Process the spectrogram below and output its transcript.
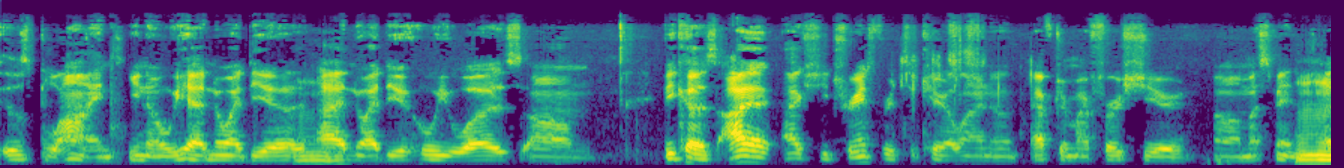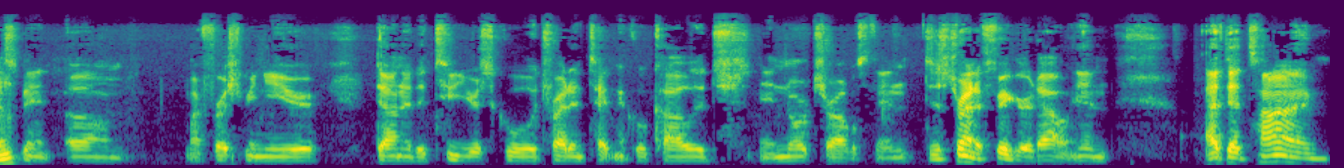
it was blind. You know, we had no idea. Mhm. I had no idea who he was. Um, because I actually transferred to Carolina after my first year. Um, I spent I Mhm. spent um my freshman year down at a two year school, Trident Technical College in North Charleston, just trying to figure it out. And at that time,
